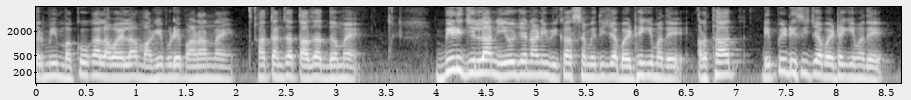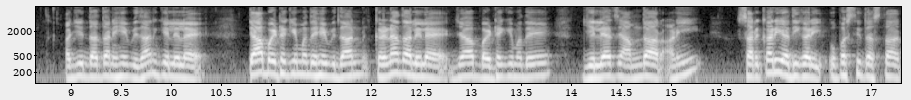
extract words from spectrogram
तर मी मकोका लावायला मागे पुढे पाहणार नाही. हा त्यांचा ताजा दम आहे. बीड जिल्हा नियोजन आणि विकास समितीच्या बैठकीमध्ये अर्थात डी पी डी सीच्या बैठकीमध्ये अजितदादाने हे विधान केलेलं आहे. त्या बैठकीमध्ये हे विधान करण्यात आलेलं आहे ज्या बैठकीमध्ये जिल्ह्याचे आमदार आणि सरकारी अधिकारी उपस्थित असतात.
